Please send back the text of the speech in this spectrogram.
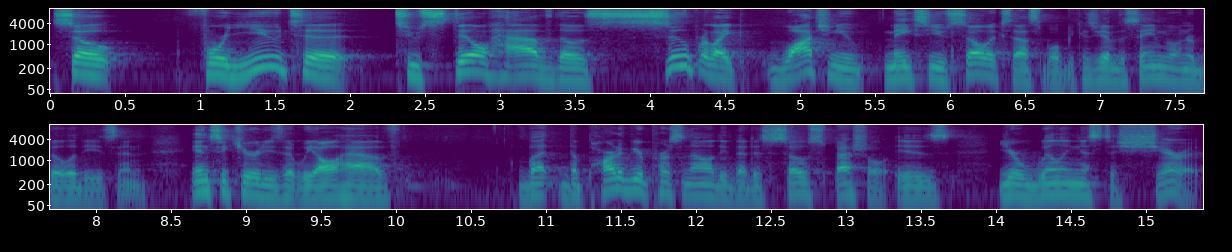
so for you to to still have those super like watching you makes you so accessible because you have the same vulnerabilities and insecurities that we all have but the part of your personality that is so special is your willingness to share it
